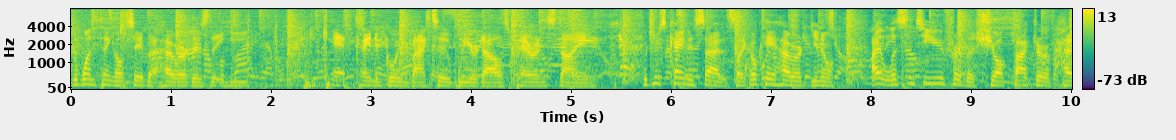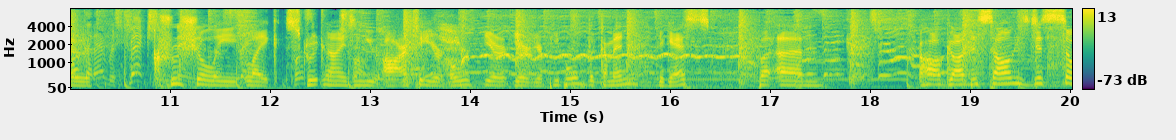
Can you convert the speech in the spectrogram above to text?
the one thing I'll say about Howard is that he he kept kind of going back to Weird Al's parents dying, which was kind of sad. It's like, okay, Howard, you know, I listen to you for the shock factor of how crucially like scrutinizing you are to your host, your your your people that come in, your guests. But um, oh god, this song is just so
